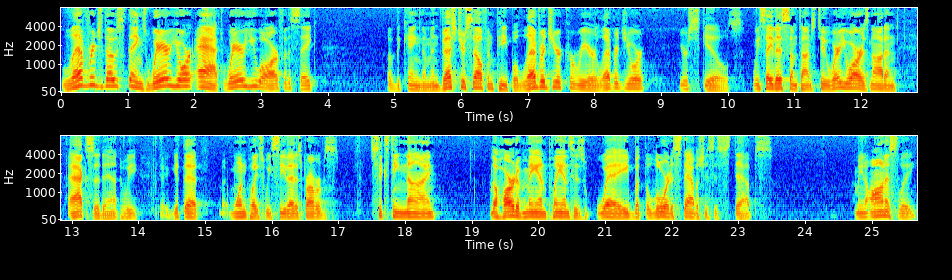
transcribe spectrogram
Leverage those things where you're at, where you are for the sake of the kingdom. Invest yourself in people. Leverage your career. Leverage your, your skills. We say this sometimes too. Where you are is not an accident. We get that one place we see that is Proverbs 16:9. The heart of man plans his way, but the Lord establishes his steps. I mean, honestly,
